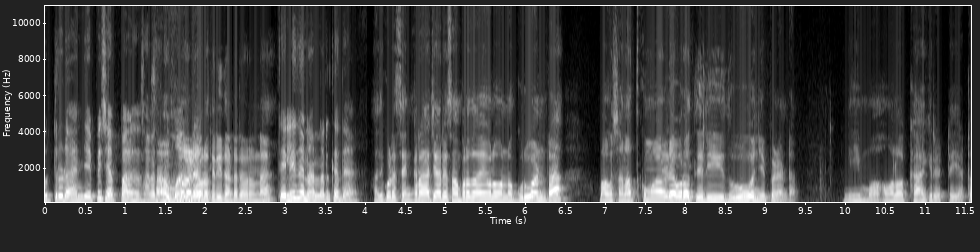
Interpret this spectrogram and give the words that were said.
పుత్రుడు అని చెప్పి చెప్పాలి ఎవరో తెలియదు అంటారు ఎవరన్నా తెలియదని అన్నారు కదా. అది కూడా శంకరాచార్య సంప్రదాయంలో ఉన్న గురువు అంట. మాకు సనత్ కుమారుడు ఎవరో తెలియదు అని చెప్పాడంట. నీ మొహంలో కాకిరెట్టే ఎట్ట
